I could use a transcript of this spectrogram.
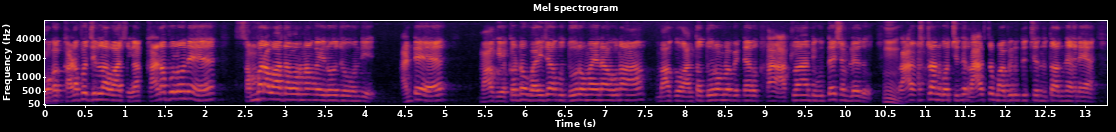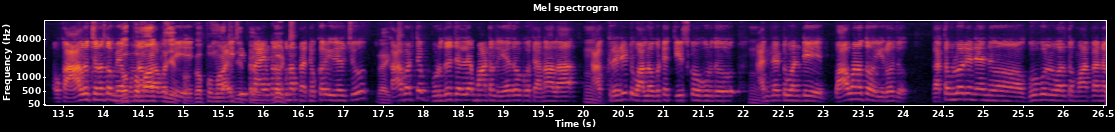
ఒక కడప జిల్లా వాసిగా కడపలోనే సంబర వాతావరణంగా ఈ రోజు ఉంది. అంటే మాకు ఎక్కడో వైజాగ్ దూరం అయినా కూడా మాకు అంత దూరంలో పెట్టినారు కా- అట్లాంటి ఉద్దేశం లేదు. రాష్ట్రానికి వచ్చింది రాష్ట్రం అభివృద్ధి చెందుతుంది అనే ఒక ఆలోచనతో మేము కాబట్టి వైసీపీ. కూడా ప్రతి ఒక్కరికి తెలుసు. కాబట్టి బురద జల్లే మాటలు ఏదో ఒకటి అనాలా. ఆ క్రెడిట్ వాళ్ళు ఒకటే తీసుకోకూడదు అన్నటువంటి భావనతో ఈ రోజు గతంలోనే నేను గూగుల్ వాళ్ళతో మాట్లాడిన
